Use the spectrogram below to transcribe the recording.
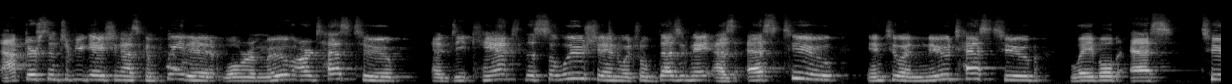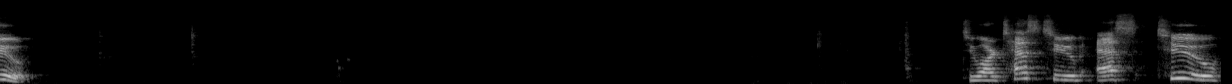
After centrifugation has completed, we'll remove our test tube and decant the solution, which we'll designate as S2, into a new test tube labeled S2. To our test tube S2,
